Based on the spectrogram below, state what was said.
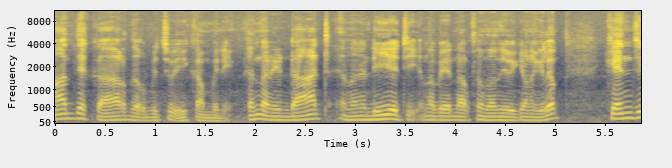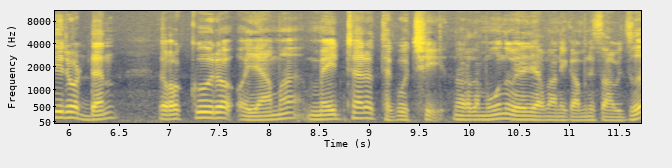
ആദ്യ കാർ നിർമ്മിച്ചു ഈ കമ്പനി. എന്താണ് ഈ ഡാറ്റ് എന്നാണ് ഡി എ ടി എന്ന പേരിന്റെ അർത്ഥം എന്താണെന്ന് ചോദിക്കുകയാണെങ്കിൽ കെഞ്ചിരോ ഡെൻ റൊക്കൂരോ ഒയാമ മെയ്റ്റാരോ തെഗുച്ചി എന്ന് പറയുന്ന മൂന്ന് പേര് ചേർന്നാണ് ഈ കമ്പനി സ്ഥാപിച്ചത്.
